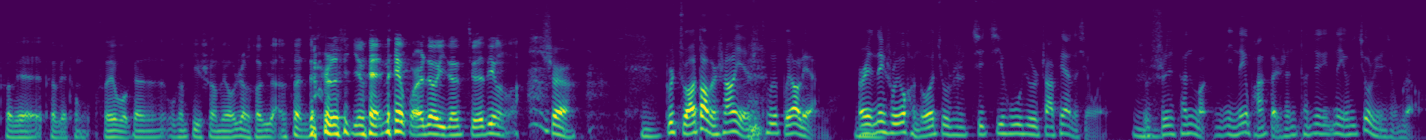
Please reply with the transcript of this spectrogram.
特别特别痛苦，所以我跟我跟毕设没有任何缘分，就是因为那会儿就已经决定了。是 嗯，不是主要盗版商也是特别不要脸嘛，而且那时候有很多就是几几乎就是诈骗的行为，就实际他把你那个盘本身他这那游戏就是运行不了，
